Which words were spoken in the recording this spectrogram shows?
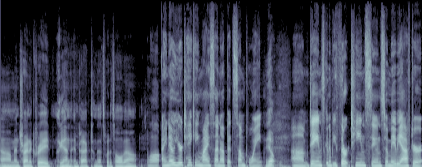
um, and trying to create again impact, and that's what it's all about. well, I know you're taking my son up at some point. Yep. Um, Dane's going to be 13 soon, so maybe after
